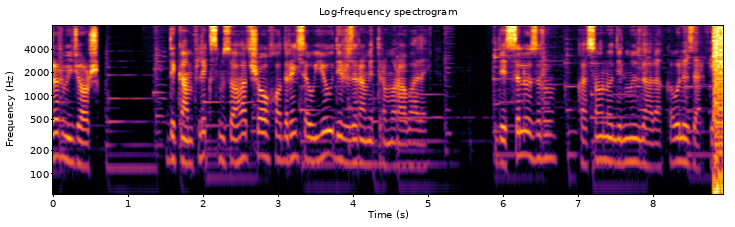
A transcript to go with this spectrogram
ژر ویجاړ شو. د کمپلیکس مساحت شاوخوا درې سوه یو دېرش زره متره مربع دی. د سلو زرو کسانو د لمونځ د ادا کولو ظرفیت.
